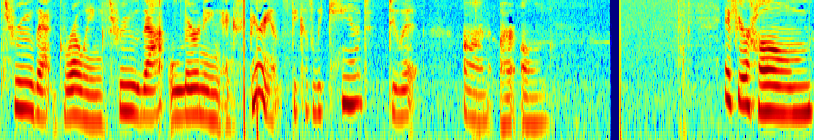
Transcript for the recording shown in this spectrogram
through that growing, through that learning experience, because we can't do it on our own. If you're home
